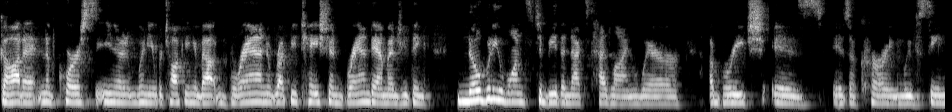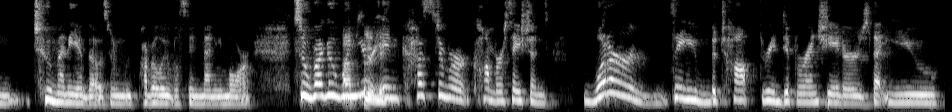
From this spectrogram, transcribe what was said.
Got it. And of course, you know, when you were talking about brand reputation, brand damage, you think nobody wants to be the next headline where a breach is is occurring. We've seen too many of those, and we probably will see many more. So, Raghu, when Absolutely. you're in customer conversations, what are say the top three differentiators that you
